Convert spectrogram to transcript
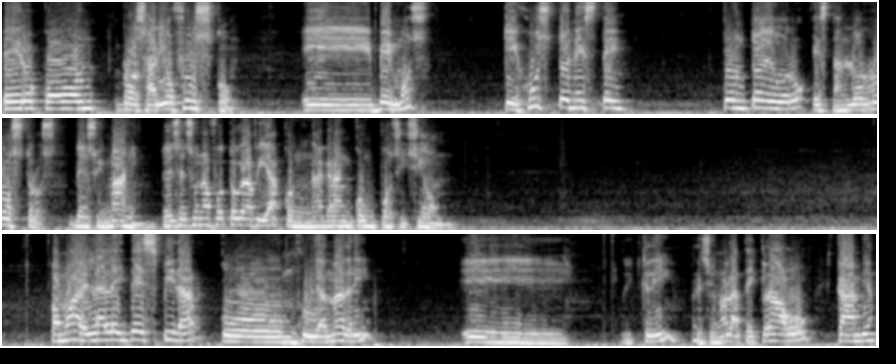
pero con Rosario Fusco. Eh, vemos que justo en este punto de oro están los rostros de su imagen. Entonces es una fotografía con una gran composición. Vamos a ver la ley de espiral con Julián Madrid. Eh, clic, presiono la tecla O, cambia.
